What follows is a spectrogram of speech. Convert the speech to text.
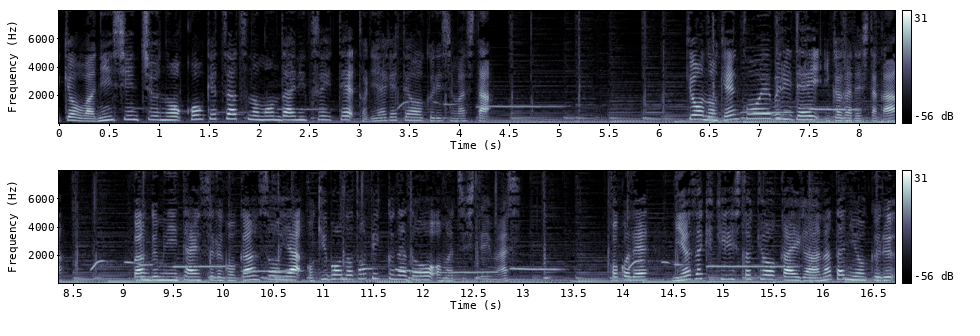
今日は妊娠中の高血圧の問題について取り上げてお送りしました。今日の健康エブリデイいかがでしたか？番組に対するご感想やご希望のトピックなどをお待ちしています。ここで宮崎キリスト教会があなたに送る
